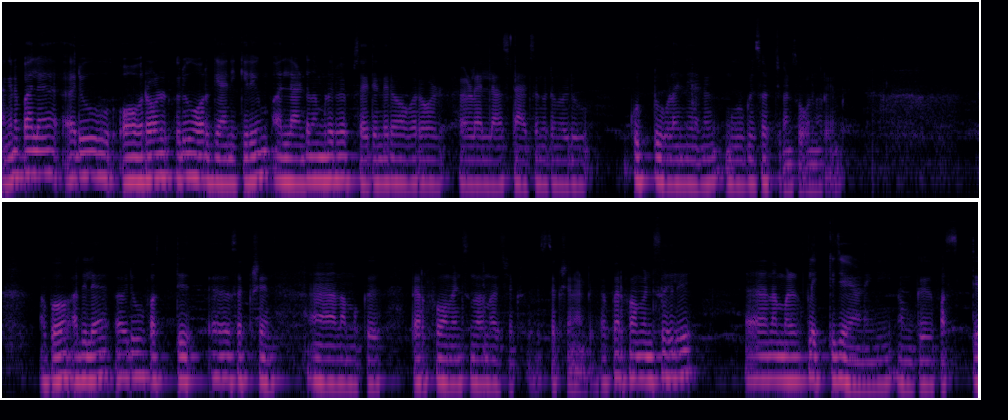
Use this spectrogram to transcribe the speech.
അങ്ങനെ പല ഒരു ഓവറോൾ ഒരു ഓർഗാനിക്കലും അല്ലാണ്ട് നമ്മുടെ ഒരു വെബ്സൈറ്റിന്റെ ഒരു ഓവറോൾ ഉള്ള എല്ലാ സ്റ്റാറ്റ്സും കിട്ടുന്ന ഒരു ഗുഡ് ടൂൾ തന്നെയാണ് ഗൂഗിൾ സെർച്ച് കൺസോൾ എന്ന് പറയുന്നത്. അപ്പോൾ അതിലെ ഒരു ഫസ്റ്റ് സെക്ഷൻ നമുക്ക് പെർഫോമൻസ് എന്ന് പറഞ്ഞ ആ പെർഫോമൻസിൽ നമ്മൾ ക്ലിക്ക് ചെയ്യുകയാണെങ്കിൽ നമുക്ക് ഫസ്റ്റ്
